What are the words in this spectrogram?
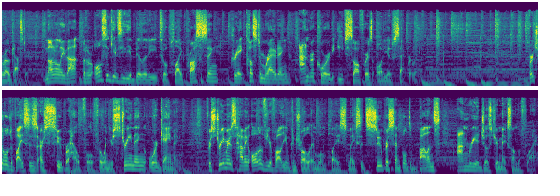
the Rodecaster. Not only that, but it also gives you the ability to apply processing, create custom routing, and record each software's audio separately. Virtual devices are super helpful for when you're streaming or gaming. For streamers, having all of your volume control in one place makes it super simple to balance and readjust your mix on the fly.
